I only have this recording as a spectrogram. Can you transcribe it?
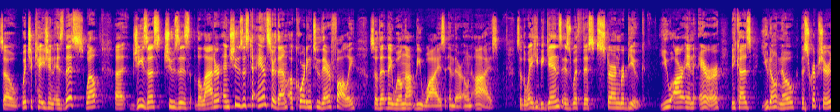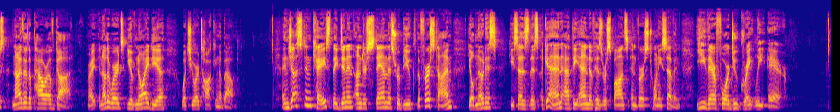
So, which occasion is this? Well, uh, Jesus chooses the latter and chooses to answer them according to their folly, so that they will not be wise in their own eyes. So, the way he begins is with this stern rebuke You are in error because you don't know the scriptures, neither the power of God. Right? In other words, you have no idea what you are talking about. And just in case they didn't understand this rebuke the first time, you'll notice he says this again at the end of his response in verse 27 Ye therefore do greatly err.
